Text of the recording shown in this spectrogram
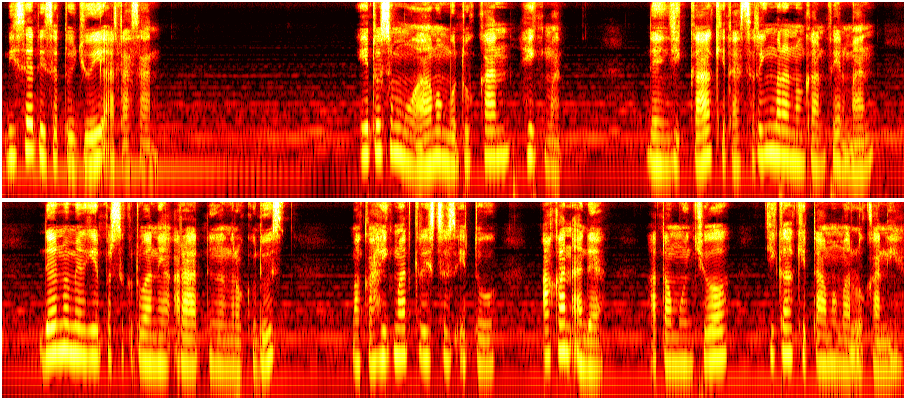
bisa disetujui atasan. Itu semua membutuhkan hikmat, dan jika kita sering merenungkan firman, dan memiliki persekutuan yang erat dengan Roh Kudus, maka hikmat Kristus itu akan ada atau muncul jika kita memerlukannya.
